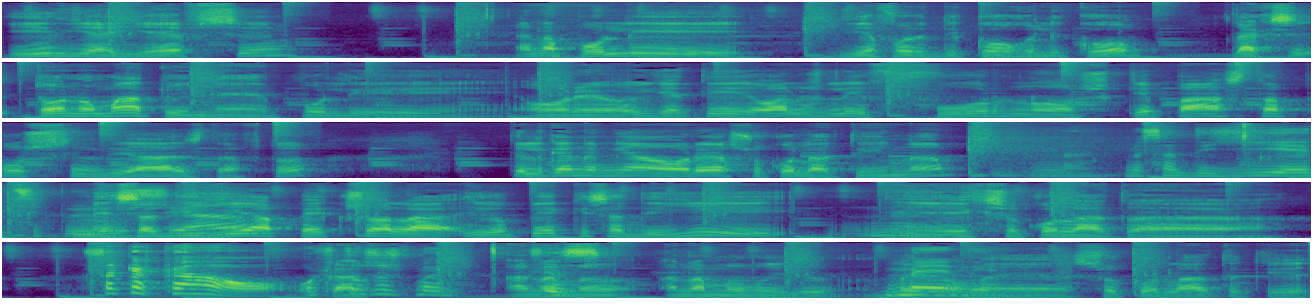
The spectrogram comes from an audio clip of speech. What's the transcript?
η ίδια γεύση, ένα πολύ διαφορετικό γλυκό. Εντάξει, το όνομά του είναι πολύ ωραίο γιατί ο άλλος λέει φούρνος και πάστα, πώς συνδυάζεται αυτό. Τελικά είναι μια ωραία σοκολατίνα ναι. Με σαντιγί έτσι που με σαντιγί απ' έξω, αλλά η οποία και η σαντιγί ε, έχει σοκολάτα Σαν κακάο. Όχι κα- τόσο ας πούμε. αναμε- ξέρεις, αναμειγμένο Μένει. με σοκολάτα και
